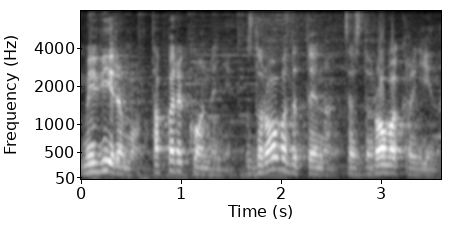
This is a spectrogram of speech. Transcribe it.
Ми віримо та переконані, здорова дитина це здорова країна.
